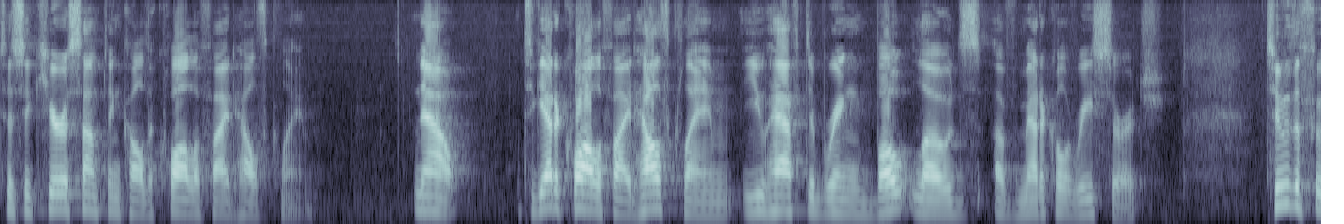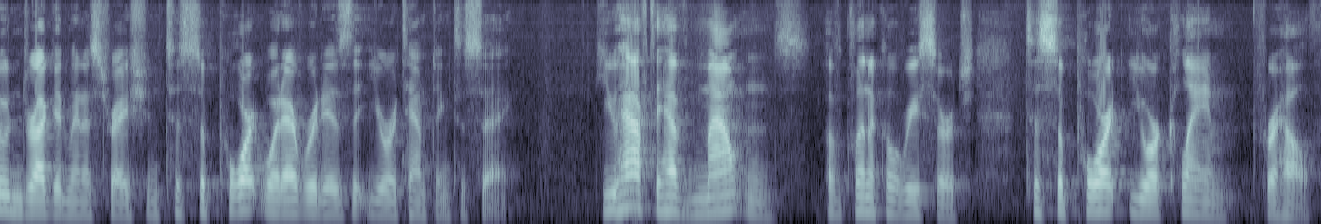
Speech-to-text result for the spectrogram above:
to secure something called a qualified health claim. Now, to get a qualified health claim, you have to bring boatloads of medical research to the Food and Drug Administration to support whatever it is that you're attempting to say. You have to have mountains of clinical research to support your claim for health.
